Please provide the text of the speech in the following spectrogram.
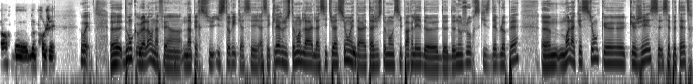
genre de, de projet. Oui, euh, donc voilà, on a fait un aperçu historique assez, clair justement de la, situation et tu as, justement aussi parlé de, nos jours, ce qui se développait. Euh, moi, la question que, j'ai, c'est peut-être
